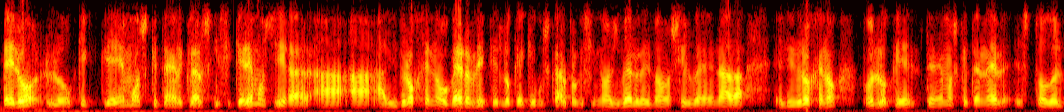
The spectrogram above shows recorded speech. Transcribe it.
pero lo que tenemos que tener claro es que si queremos llegar al hidrógeno verde, que es lo que hay que buscar, porque si no es verde no nos sirve de nada el hidrógeno, pues lo que tenemos que tener es todo el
